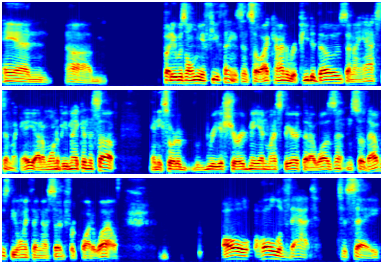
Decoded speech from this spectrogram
and um, but it was only a few things, and so I kind of repeated those, and I asked Him like, "Hey, I don't want to be making this up." And he sort of reassured me in my spirit that I wasn't. And so that was the only thing I said for quite a while. All all of that to say,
